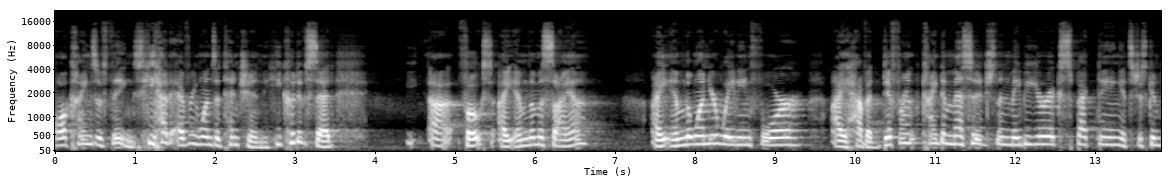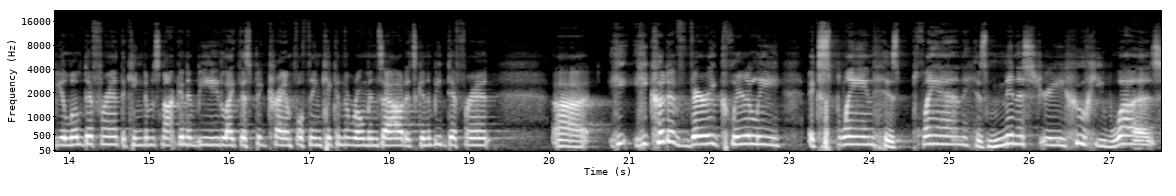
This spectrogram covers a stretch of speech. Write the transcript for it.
all kinds of things. He had everyone's attention. He could have said, uh, folks, I am the Messiah. I am the one you're waiting for. I have a different kind of message than maybe you're expecting. It's just going to be a little different. The kingdom's not going to be like this big triumphal thing kicking the Romans out. It's going to be different. Uh, he, he could have very clearly explained his plan, his ministry, who he was.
